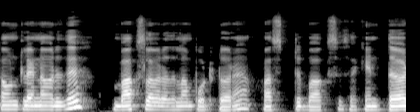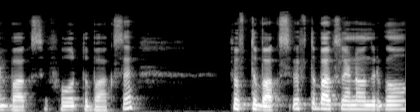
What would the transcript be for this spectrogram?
கவுண்டில் என்ன வருது? பாக்ஸில் வரதெல்லாம் போட்டுட்டு வரேன். First box second third box fourth box fifth box fifth பாக்ஸில் என்ன வந்திருக்கும்?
